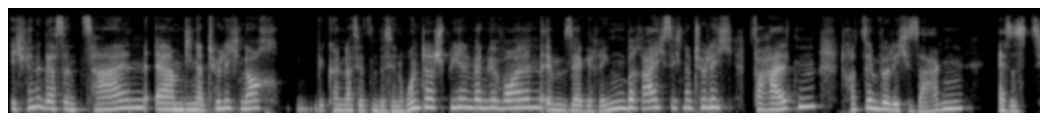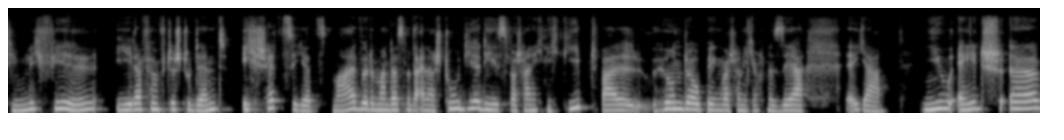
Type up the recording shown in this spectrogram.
Ich finde, das sind Zahlen, ähm, die natürlich noch wir können das jetzt ein bisschen runterspielen, wenn wir wollen, im sehr geringen Bereich sich natürlich verhalten. Trotzdem würde ich sagen, es ist ziemlich viel. Jeder fünfte Student, ich schätze jetzt mal, würde man das mit einer Studie, die es wahrscheinlich nicht gibt, weil Hirndoping wahrscheinlich auch eine sehr, äh, ja, New Age äh,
